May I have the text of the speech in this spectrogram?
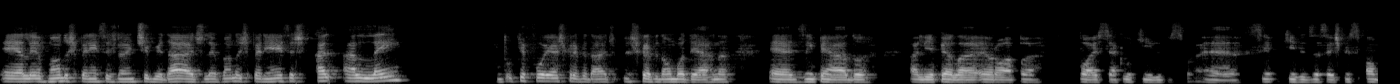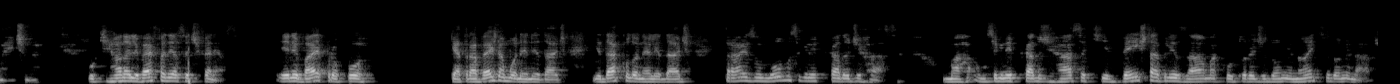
é, levando experiências da antiguidade, levando experiências a, além do que foi a escravidão, a escravidão moderna é, desempenhado ali pela Europa pós-século XV, é, XV XVI principalmente. Né? O Quijano ele vai fazer essa diferença. Ele vai propor que, através da modernidade e da colonialidade, traz um novo significado de raça. Uma, um significado de raça que vem estabilizar uma cultura de dominantes e dominados.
